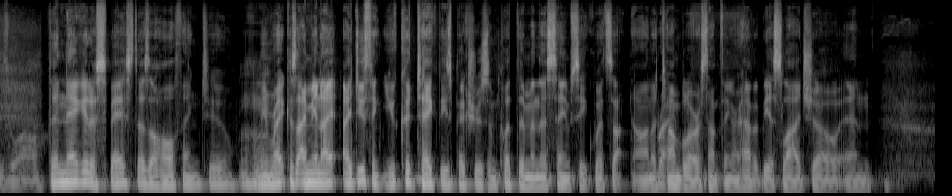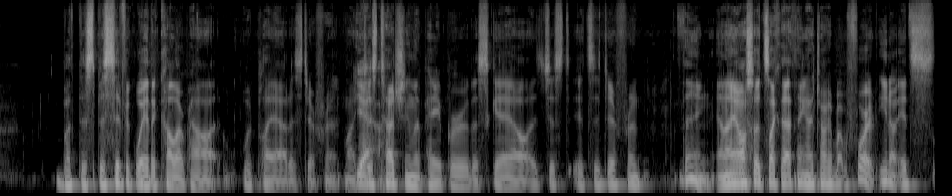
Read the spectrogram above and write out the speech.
as well. The negative space does a whole thing too. I Mm-hmm. mean, right? Because I mean, I, I do think you could take these pictures and put them in the same sequence on, on a Right. Tumblr or something, or have it be a slideshow. And but the specific way the color palette would play out is different. Like just touching the paper, the scale, it's just it's a different thing. And I also it's like that thing I talked about before. You know, it's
